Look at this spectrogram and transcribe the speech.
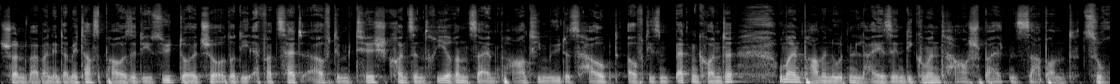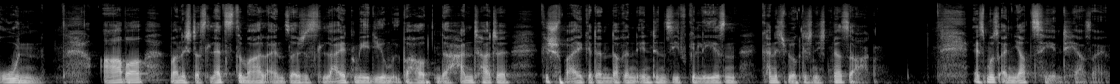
schon weil man in der Mittagspause die Süddeutsche oder die FAZ auf dem Tisch konzentrierend sein partymüdes Haupt auf diesem betten konnte, um ein paar Minuten leise in die Kommentarspalten sabbernd zu ruhen. Aber wann ich das letzte Mal ein solches Leitmedium überhaupt in der Hand hatte, geschweige denn darin intensiv gelesen, kann ich wirklich nicht mehr sagen. Es muss ein Jahrzehnt her sein.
